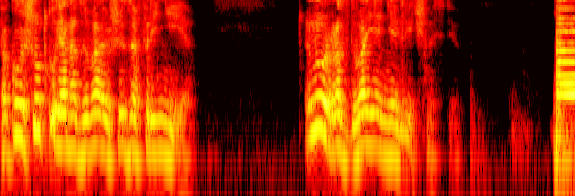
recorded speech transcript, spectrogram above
Такую шутку я называю шизофрения. Ну, раздвоение личности. thank you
